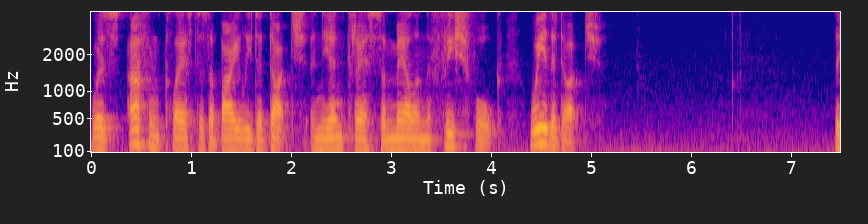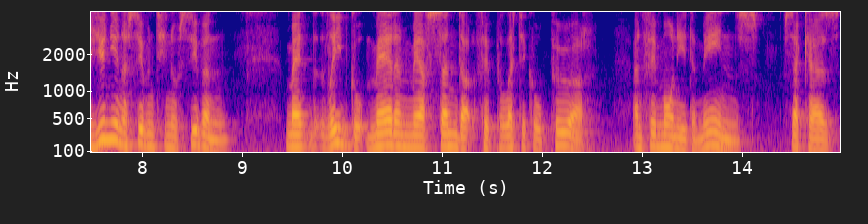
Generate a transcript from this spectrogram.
was often classed as a by-lead of Dutch in the interests of Mel and the Fries folk we the Dutch. The Union of 1707 meant that the lead got more and more cindered for political power and for money domains, such as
